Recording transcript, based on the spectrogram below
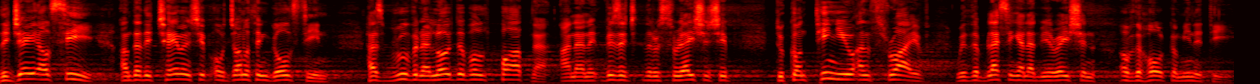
The JLC, under the chairmanship of Jonathan Goldstein, has proven a laudable partner and I envisage this relationship to continue and thrive with the blessing and admiration of the whole community.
